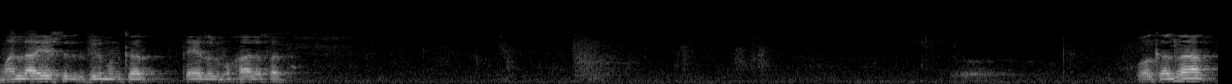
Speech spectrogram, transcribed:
من لا يشترك في المنكر قيد المخالفه وكذا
